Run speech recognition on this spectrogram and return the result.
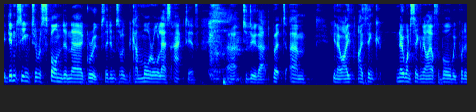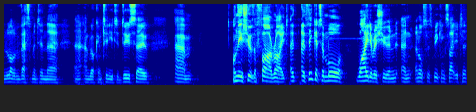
it didn't seem to respond in their groups. They didn't sort of become more or less active uh, to do that. But um, you know, I, I think no one's taking the eye off the ball. We put in a lot of investment in there, and we'll continue to do so. Um, on the issue of the far right, I, I think it's a more wider issue, and, and, and also speaking slightly to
